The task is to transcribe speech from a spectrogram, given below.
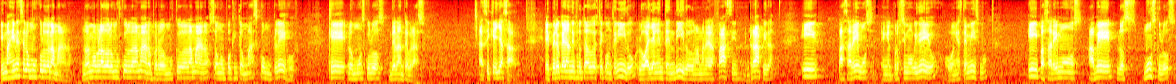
Imagínense los músculos de la mano. No hemos hablado de los músculos de la mano, pero los músculos de la mano son un poquito más complejos que los músculos del antebrazo. Así que ya saben. Espero que hayan disfrutado de este contenido, lo hayan entendido de una manera fácil, rápida y pasaremos en el próximo video o en este mismo y pasaremos a ver los músculos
